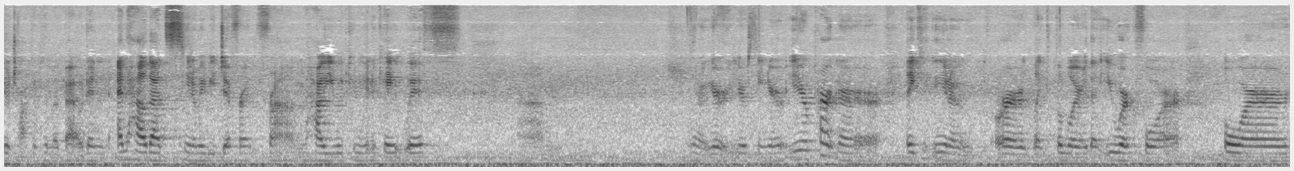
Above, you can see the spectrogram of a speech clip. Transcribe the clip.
you're talking to them about and and how that's you know maybe different from how you would communicate with um, you know your your senior your partner like you know or like the lawyer that you work for or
